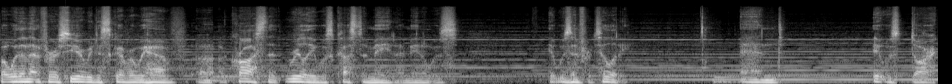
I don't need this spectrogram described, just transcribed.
But within that first year, we discovered we have a, a cross that really was custom made. I mean, it was, it was infertility. And it was dark.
